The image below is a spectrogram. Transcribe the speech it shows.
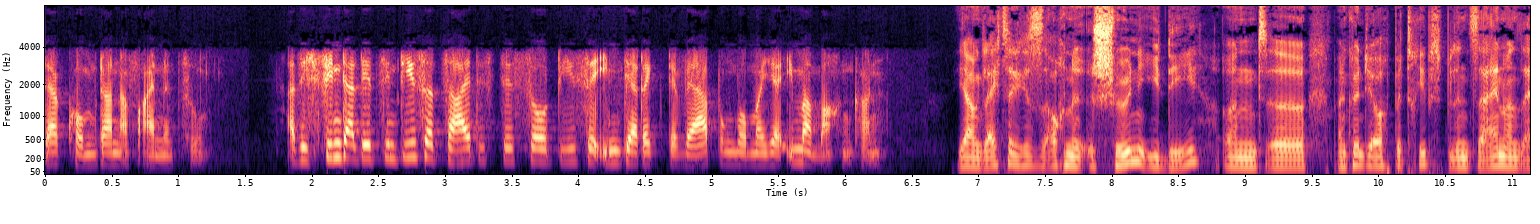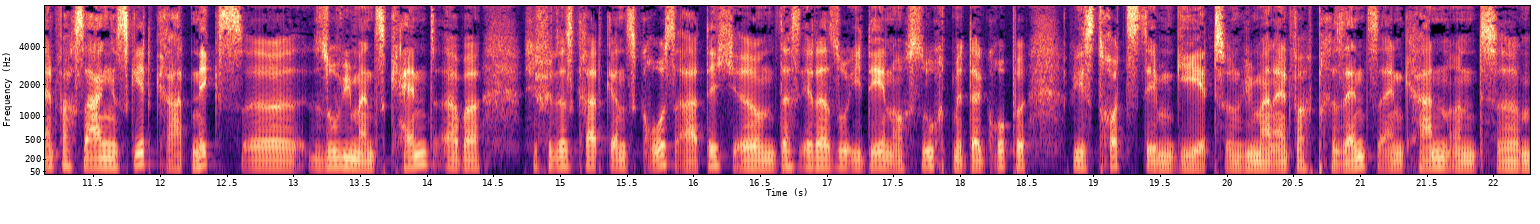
der kommt dann auf einen zu. Also ich finde halt jetzt in dieser Zeit ist das so diese indirekte Werbung, wo man ja immer machen kann. Ja, und gleichzeitig ist es auch eine schöne Idee und äh, man könnte ja auch betriebsblind sein und einfach sagen, es geht gerade nix, äh, so wie man es kennt, aber ich finde das gerade ganz großartig, äh, dass ihr da so Ideen auch sucht mit der Gruppe, wie es trotzdem geht und wie man einfach präsent sein kann und ähm,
